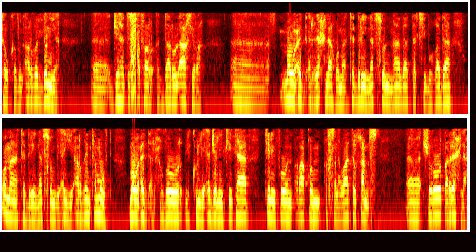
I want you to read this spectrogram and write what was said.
كوكب الأرض الدنيا جهة السفر الدار الآخرة موعد الرحلة وما تدري نفس ماذا تكسب غدا وما تدري نفس بأي أرض تموت موعد الحضور لكل أجل كتاب تليفون رقم الصلوات الخمس. آه، شروط الرحلة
